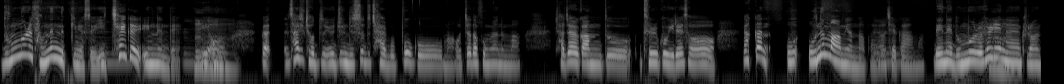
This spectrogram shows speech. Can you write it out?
눈물을 닦는 느낌이었어요. 이 음. 책을 읽는데. 음. 이, 어. 그러니까 사실 저도 요즘 뉴스도 잘 못 보고 막 어쩌다 보면은 막 좌절감도 들고 이래서 약간 우, 우는 마음이었나 봐요. 음. 제가 막 내내 눈물을 흘리는 음. 그런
